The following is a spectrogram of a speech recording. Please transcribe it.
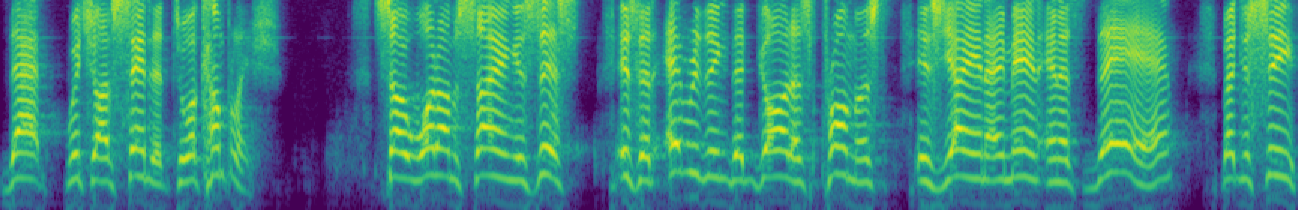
that which I've sent it to accomplish. So, what I'm saying is this is that everything that God has promised is yea and amen, and it's there. But you see,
